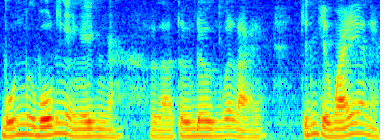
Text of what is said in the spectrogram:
44.000 yên nè là tương đương với lại 9 triệu mấy anh em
